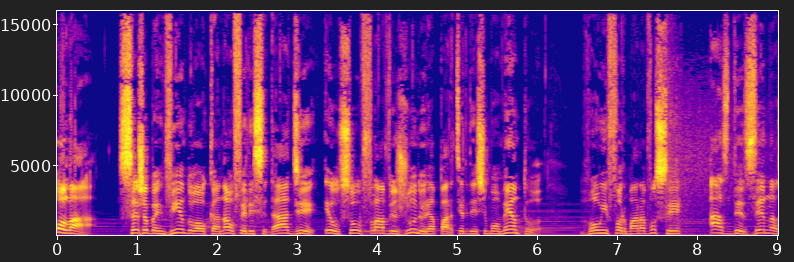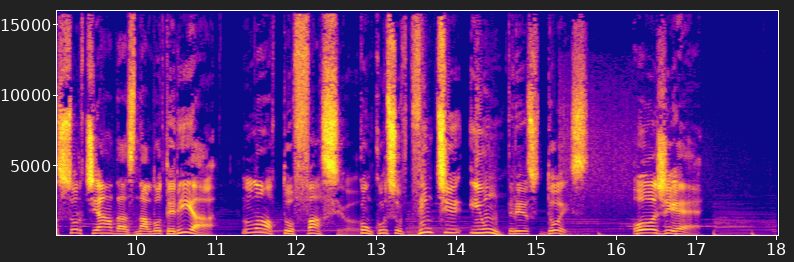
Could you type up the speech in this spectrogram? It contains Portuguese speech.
Olá, seja bem-vindo ao canal Felicidade. Eu sou Flávio Júnior e a partir deste momento vou informar a você as dezenas sorteadas na loteria Loto Fácil, concurso 2132. Hoje é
